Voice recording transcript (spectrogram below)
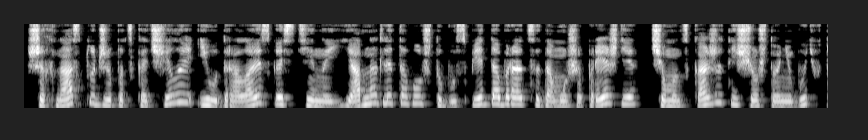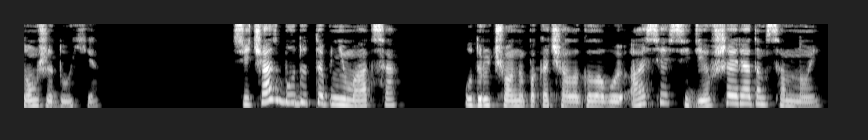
Шехназ тут же подскочила и удрала из гостиной, явно для того, чтобы успеть добраться до мужа прежде, чем он скажет еще что-нибудь в том же духе. «Сейчас будут обниматься», – удрученно покачала головой Ася, сидевшая рядом со мной.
